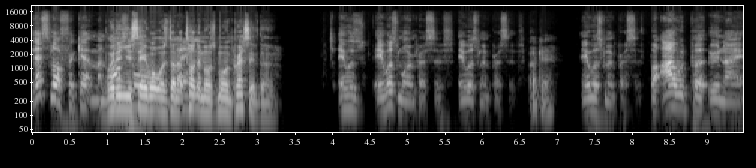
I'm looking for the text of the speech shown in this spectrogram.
let's not forget, man. Wouldn't you say what was done at Tottenham was more impressive though? It was. It was more impressive. It was more impressive. Okay, It was more impressive. But I would put Unai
